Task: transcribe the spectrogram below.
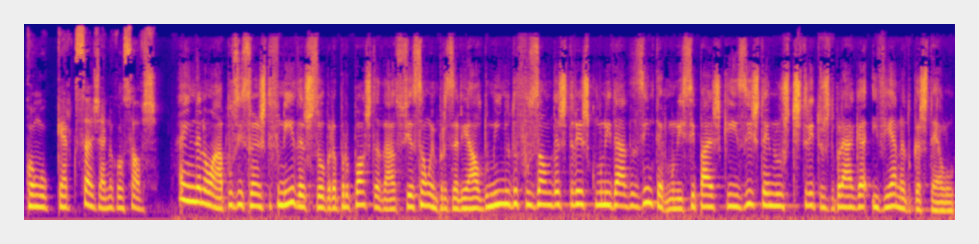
com o que quer que seja, Ana Gonçalves. Ainda não há posições definidas sobre a proposta da Associação Empresarial do Minho de fusão das três comunidades intermunicipais que existem nos distritos de Braga e Viana do Castelo.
